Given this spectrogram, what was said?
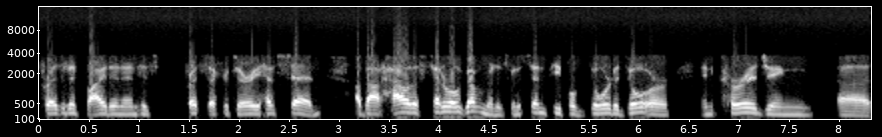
President Biden and his press secretary have said about how the federal government is going to send people door to door, encouraging uh,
